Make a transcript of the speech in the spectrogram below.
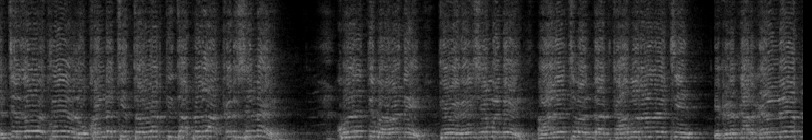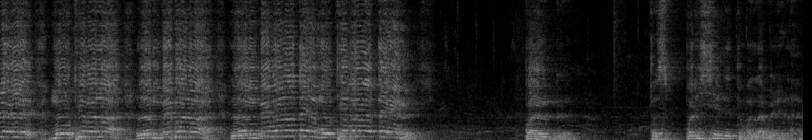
त्यांच्याजवळ असलेली लोखंडाची तलवार तिचं आपल्याला आकर्षण आहे. कोणी ती भावाने? ती रेषेमध्ये आणायची म्हणतात. का बरं आणायची? इकडे कारखाना नाही आपल्याकडे. मोठी बनवा लंबी बनवा. लंबी बनवता येईल मोठी बनवता येईल. पण तो स्पर्शेने तुम्हाला मिळणार.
